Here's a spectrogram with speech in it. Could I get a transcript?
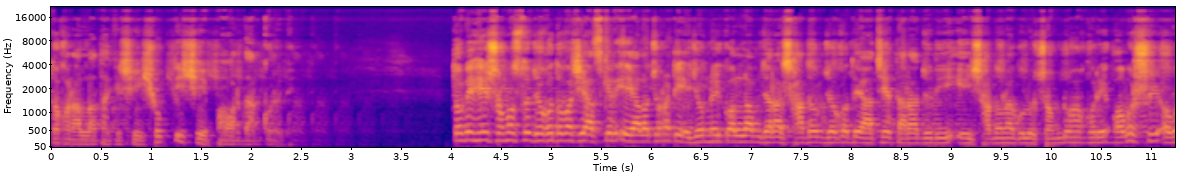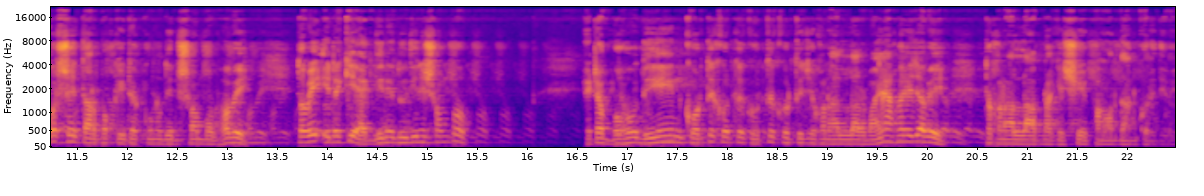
তখন আল্লাহ তাকে সেই শক্তি সে পাওয়ার দান করবে। তবে হে সমস্ত জগতবাসী আজকের এই আলোচনাটি এজন্যই করলাম, যারা সাধক জগতে আছে, তারা যদি এই সাধনাগুলো সংগ্রহ করে, অবশ্যই অবশ্যই তার পক্ষে এটা কোনোদিন সম্ভব হবে। তবে এটা কি একদিনে দুই দিনে সম্ভব? এটা বহুদিন করতে করতে করতে করতে যখন আল্লাহর মায়া হয়ে যাবে, তখন আল্লাহ আপনাকে সে পাওয়ার দান করে দেবে।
